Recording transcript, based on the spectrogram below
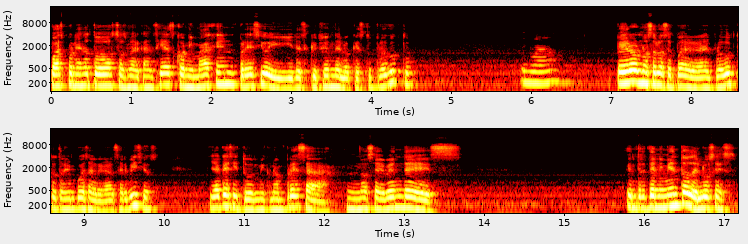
vas poniendo todas tus mercancías con imagen, precio y descripción de lo que es tu producto. Wow. Pero no solo se puede agregar el producto, también puedes agregar servicios. Ya que si tu microempresa, no sé, vendes entretenimiento de luces,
